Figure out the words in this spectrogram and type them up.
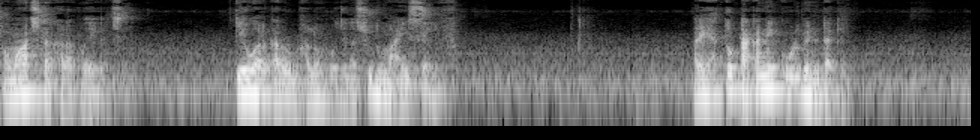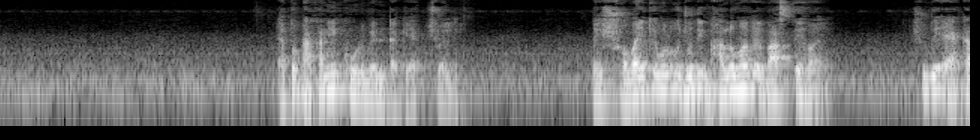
সমাজটা খারাপ হয়ে গেছে। কেউ আর কারোর ভালো বোঝে না, শুধু মাই সেলফ আরে, এত টাকা নিয়ে করবেনটা কি? এত টাকা নিয়ে করবেনটাকে অ্যাকচুয়ালি তাই সবাইকে বলব, যদি ভালোভাবে বাঁচতে হয়, শুধু একা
